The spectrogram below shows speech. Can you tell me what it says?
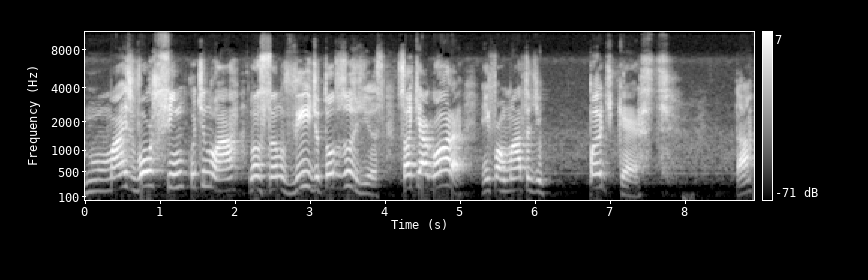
Mas vou sim continuar lançando vídeo todos os dias. Só que agora em formato de podcast, tá?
